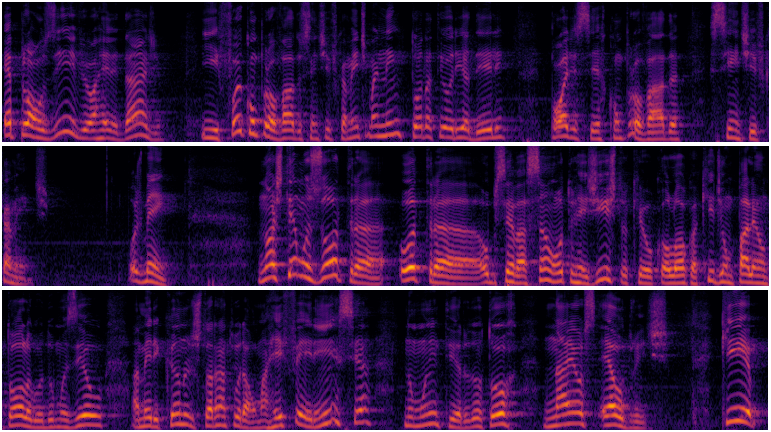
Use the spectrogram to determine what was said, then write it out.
é plausível à realidade e foi comprovado cientificamente, mas nem toda a teoria dele pode ser comprovada cientificamente. Pois bem, nós temos outra, outra observação, outro registro que eu coloco aqui de um paleontólogo do Museu Americano de História Natural, uma referência no mundo inteiro, o Dr. Niles Eldridge, que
